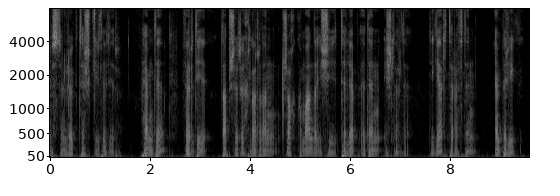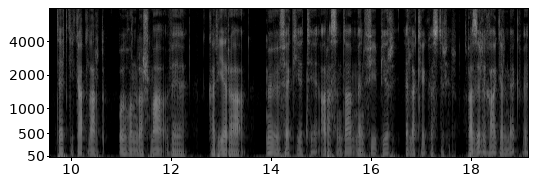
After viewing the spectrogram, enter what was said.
üstünlük teşkil eder. Hem de ferdi tapşırıklardan çok komanda işi talep eden işlerde. Diğer taraftan empirik tetkikatlar uygunlaşma ve kariyera müveffekiyeti arasında menfi bir elake gösterir. Razılığa gelmek ve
